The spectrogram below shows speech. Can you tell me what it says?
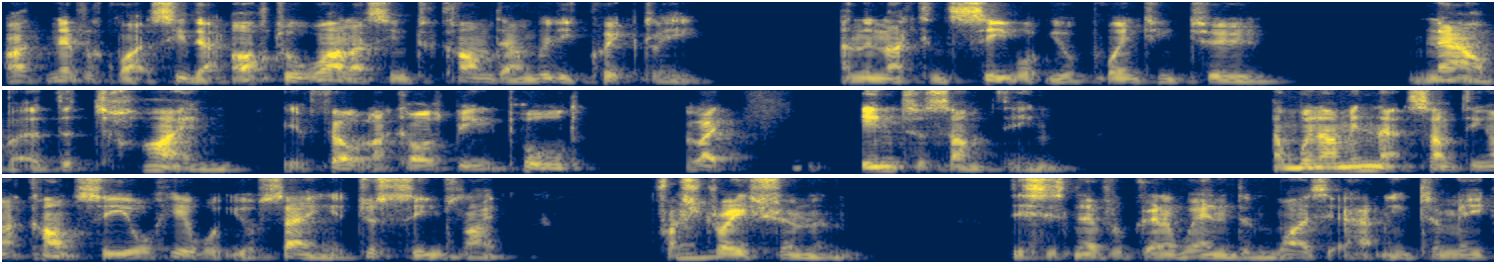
I'd never quite see that. After a while, I seem to calm down really quickly, and then I can see what you're pointing to now. But at the time, it felt like I was being pulled like into something. And when I'm in that something, I can't see or hear what you're saying. It just seems like frustration mm -hmm. and this is never going to end and why is it happening to me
